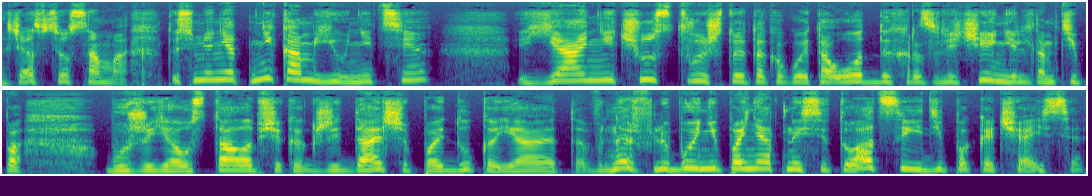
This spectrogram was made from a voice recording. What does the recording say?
Сейчас все сама. То есть у меня нет ни комьюнити, я не чувствую, что это какой-то отдых, развлечение, или там типа, боже, я устала вообще, как жить дальше, пойду-ка я это, знаешь, в любой непонятной ситуации иди покачайся.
